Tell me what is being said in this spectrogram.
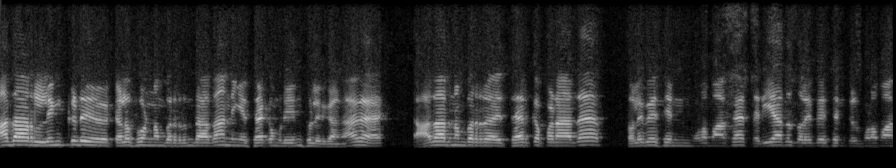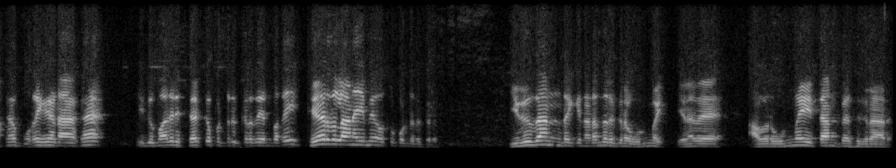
ஆதார் லிங்க்டு டெலிபோன் நம்பர் இருந்தாதான் நீங்க சேர்க்க முடியும்னு சொல்லியிருக்காங்க. ஆக ஆதார் நம்பர் சேர்க்கப்படாத தொலைபேசி எண் மூலமாக தெரியாத தொலைபேசி எண்கள் மூலமாக முறைகேடாக இது மாதிரி சேர்க்கப்பட்டிருக்கிறது என்பதை தேர்தல் ஆணையமே ஒத்துக்கொண்டிருக்கிறது. இதுதான் இன்றைக்கு நடந்திருக்கிற உண்மை. எனவே அவர் உண்மையைத்தான் பேசுகிறார்.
